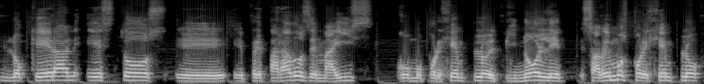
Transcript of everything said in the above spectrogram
lo que eran estos eh, eh, preparados de maíz, como por ejemplo el pinole. Sabemos, por ejemplo,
